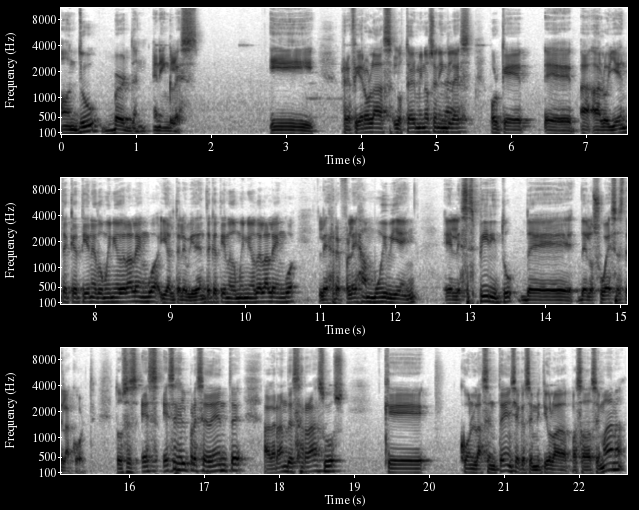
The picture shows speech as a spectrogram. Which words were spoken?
undue burden en inglés. Y refiero las, los términos en inglés porque eh, al oyente que tiene dominio de la lengua y al televidente que tiene dominio de la lengua les refleja muy bien el espíritu de, los jueces de la Corte. Entonces, ese es el precedente a grandes rasgos que con la sentencia que se emitió la pasada semana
